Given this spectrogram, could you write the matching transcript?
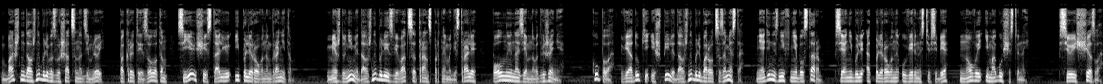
Башни должны были возвышаться над землей, покрытые золотом, сияющие сталью и полированным гранитом. Между ними должны были извиваться транспортные магистрали, полные наземного движения. Купола, виадуки и шпили должны были бороться за место. Ни один из них не был старым, все они были отполированы уверенностью в себе, новой и могущественной. Все исчезло.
